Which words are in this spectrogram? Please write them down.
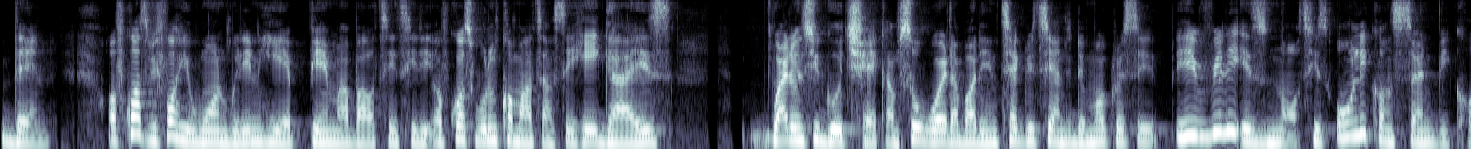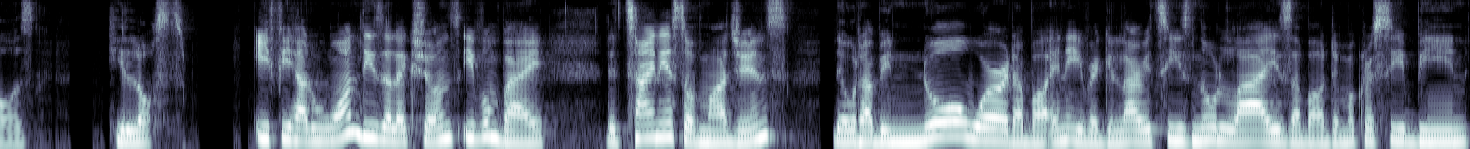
then. Of course, before he won, we didn't hear him about it. He, of course, wouldn't come out and say, hey guys, why don't you go check? I'm so worried about the integrity and the democracy. He really is not. He's only concerned because he lost. If he had won these elections, even by the tiniest of margins, there would have been no word about any irregularities, no lies about democracy being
